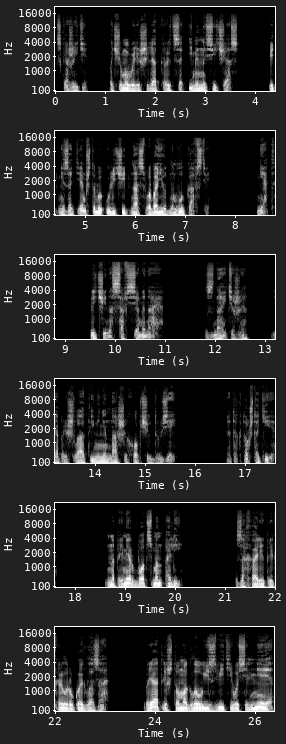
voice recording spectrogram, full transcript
Скажите, почему вы решили открыться именно сейчас? Ведь не за тем, чтобы уличить нас в обоюдном лукавстве. Нет, причина совсем иная. Знаете же, я пришла от имени наших общих друзей. Это кто ж такие? Например, боцман Али. Захарий прикрыл рукой глаза. Вряд ли что могло уязвить его сильнее,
